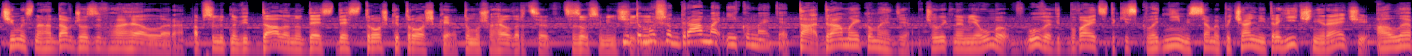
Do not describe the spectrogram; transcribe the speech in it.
чимось нагадав Джозефа Геллера. Абсолютно віддалено, десь десь трошки-трошки. Тому що Геллер це, це зовсім інші. Ну, тому що драма і комедія. Так, драма і комедія. Чоловік на ім'я Уве, Уве відбуваються такі складні, місцями печальні і трагічні речі, але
